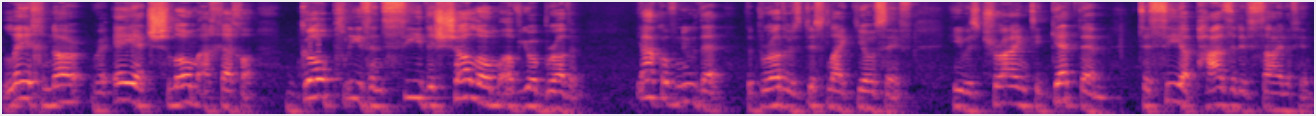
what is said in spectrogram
Lech nar re'et shlom achecha. Go please and see the shalom of your brother. Yaakov knew that the brothers disliked Yosef. He was trying to get them to see a positive side of him,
